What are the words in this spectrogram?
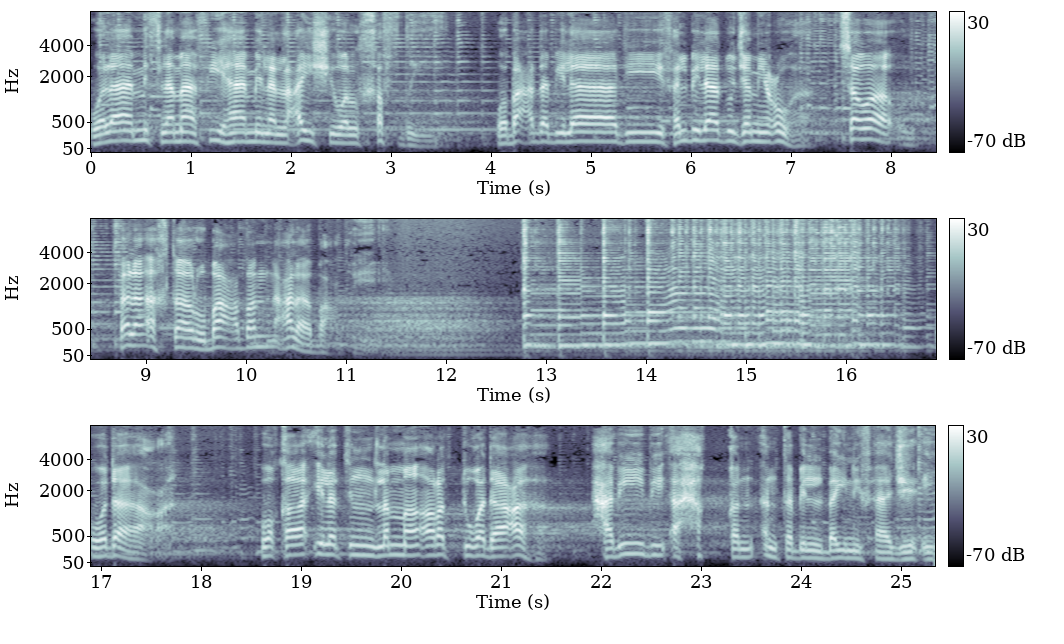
ولا مثل ما فيها من العيش والخفض. وبعد بلادي فالبلاد جميعها سواء فلا أختار بعضا على بعض. وداع وقائلة لما أردت وداعها حبيبي احقا أنت بالبين فاجعي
